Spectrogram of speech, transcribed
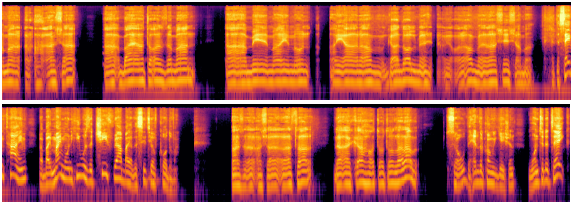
אמר, עשה, באותו הזמן, אבי מימון היה רב גדול, רב ראשי שמה. At the same time, Rabbi Maimon, he was the chief rabbi of the city of Cordova. אז אז רצה לקח אותו לרב. So the head of the congregation wanted to take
